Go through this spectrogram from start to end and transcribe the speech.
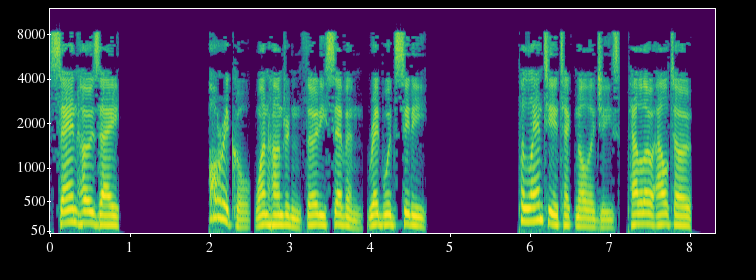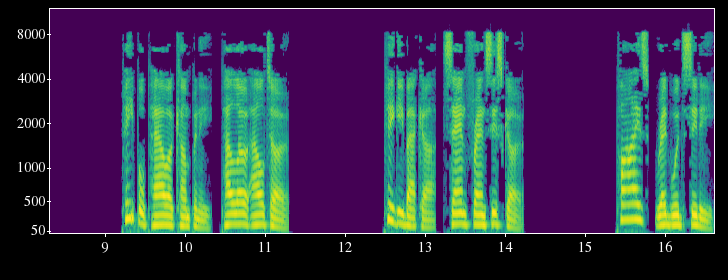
San Jose. Oracle 137 Redwood City. Palantir Technologies, Palo Alto. People Power Company, Palo Alto. Piggybacker, San Francisco. Pies, Redwood City.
